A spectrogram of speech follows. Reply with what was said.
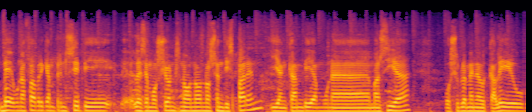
Bé, una fàbrica, en principi, les emocions no, no, no se'n disparen i, en canvi, amb una masia, possiblement el caliu,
